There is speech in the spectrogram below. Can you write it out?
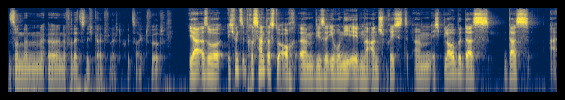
sondern äh, eine Verletzlichkeit vielleicht auch gezeigt wird. Ja, also ich finde es interessant, dass du auch ähm, diese Ironieebene ansprichst. Ähm, ich glaube, dass das äh,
